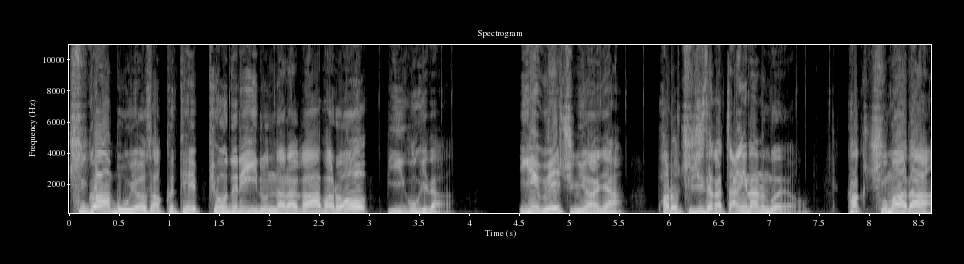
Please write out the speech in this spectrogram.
주가 모여서 그 대표들이 이룬 나라가 바로 미국이다. 이게 왜 중요하냐? 바로 주지사가 짱이라는 거예요. 각 주마다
